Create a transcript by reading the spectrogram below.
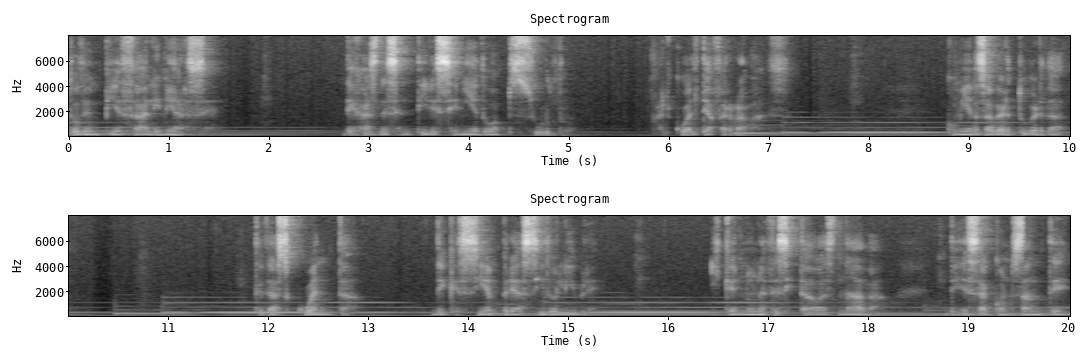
todo empieza a alinearse. Dejas de sentir ese miedo absurdo al cual te aferrabas. Comienzas a ver tu verdad das cuenta de que siempre has sido libre y que no necesitabas nada de esa constante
